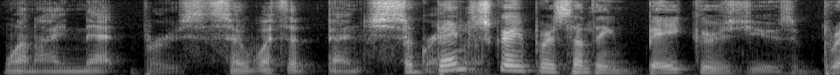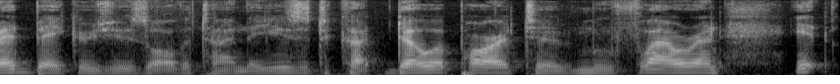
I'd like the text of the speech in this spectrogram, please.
when I met Bruce. So, what's a bench scraper? A bench scraper is something bakers use, bread bakers use all the time. They use it to cut dough apart, to move flour around. It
